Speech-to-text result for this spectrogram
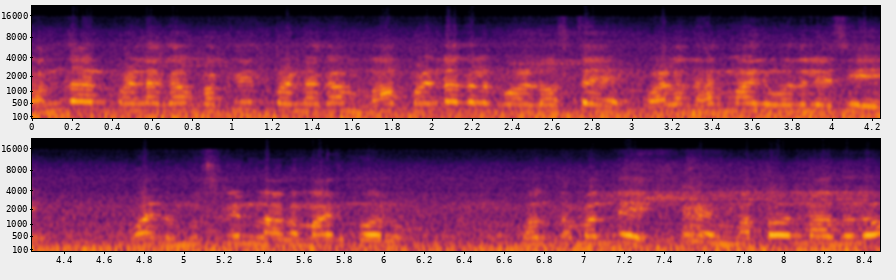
రంజాన్ పండగ బక్రీద్ పండగ మా పండగలకు వాళ్ళు వస్తే వాళ్ళ ధర్మాన్ని వదిలేసి వాళ్ళు ముస్లిం లాగా మారిపోరు. కొంతమంది మతోన్మాదులు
